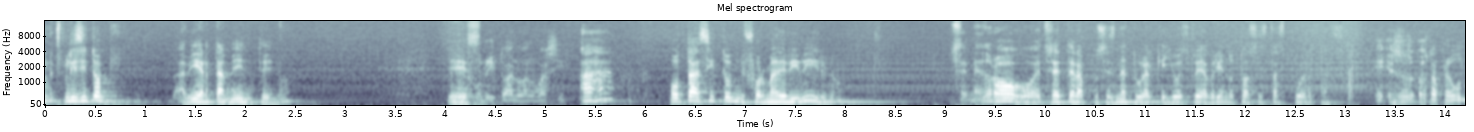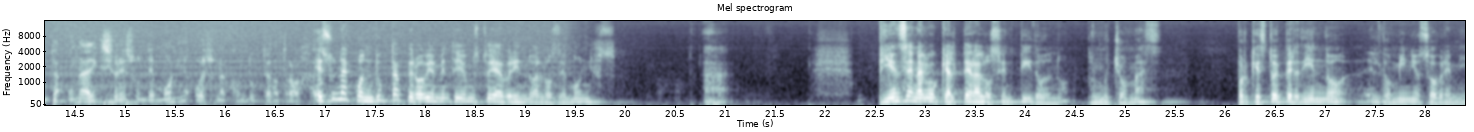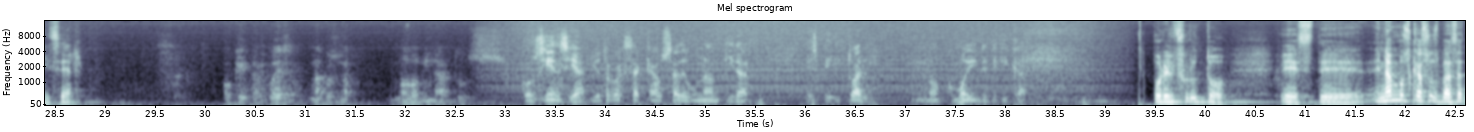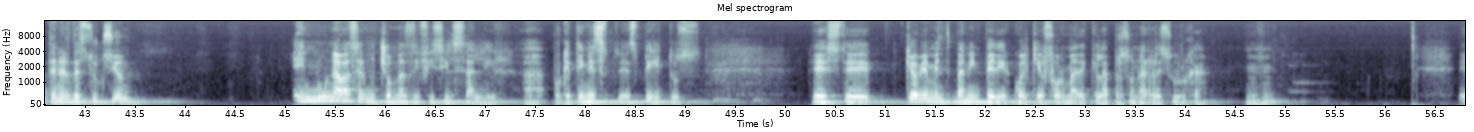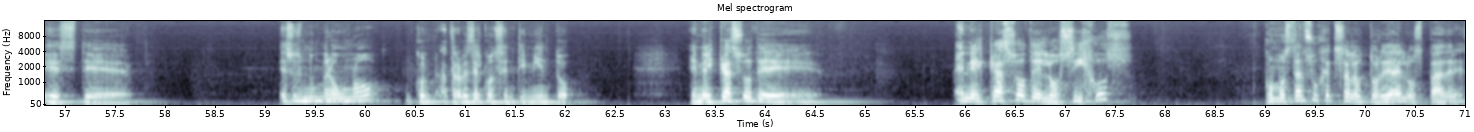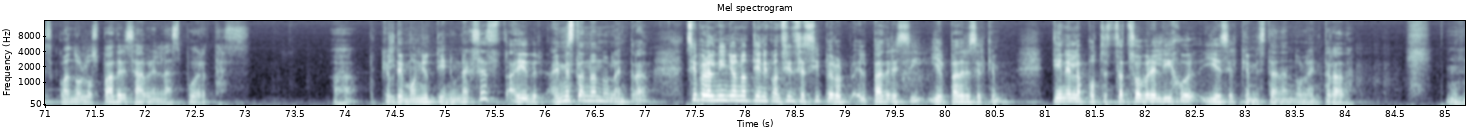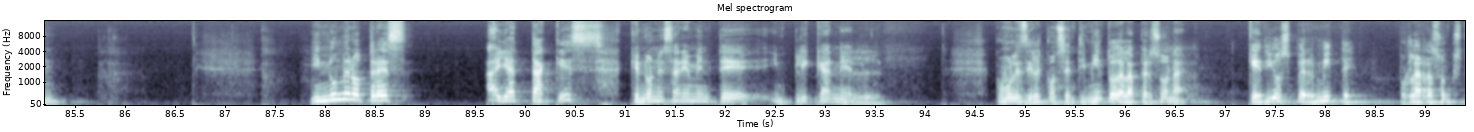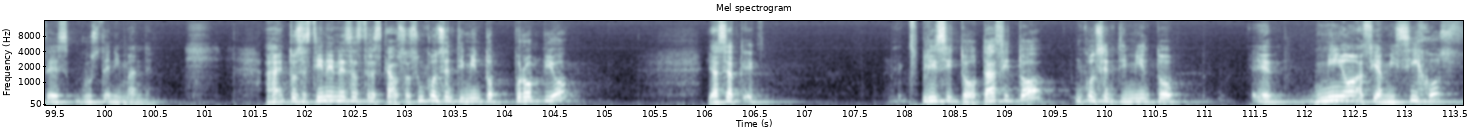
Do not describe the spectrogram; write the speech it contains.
explícito abiertamente, ¿no? Es, un ritual o algo así. Ajá. O tácito mi forma de vivir, ¿no? Se me drogo, etcétera, pues es natural que yo estoy abriendo todas estas puertas. Eh, eso es otra pregunta. ¿Una adicción es un demonio o es una conducta no trabajada? Es una conducta, pero obviamente yo me estoy abriendo a los demonios. Ajá. Piensa en algo que altera los sentidos, ¿no? Pues mucho más porque estoy perdiendo el dominio sobre mi ser. Ok, pero puede ser una cosa no dominar tu conciencia y otra cosa es a causa de una entidad espiritual, ¿no? ¿Cómo identificar? Por el fruto. Este, en ambos casos vas a tener destrucción. En una va a ser mucho más difícil salir, porque tienes espíritus este, que obviamente van a impedir cualquier forma de que la persona resurja. Este, eso es número uno a través del consentimiento. En el caso de, en el caso de los hijos, como están sujetos a la autoridad de los padres, cuando los padres abren las puertas. porque el demonio tiene un acceso. Ahí, ahí, me están dando la entrada. Sí, pero el niño no tiene conciencia, sí, pero el padre sí. Y el padre es el que tiene la potestad sobre el hijo y es el que me está dando la entrada. Y número tres, hay ataques que no necesariamente implican el, ¿cómo les diré?, el consentimiento de la persona, que Dios permite, por la razón que ustedes gusten y manden. entonces tienen esas tres causas, un consentimiento propio, ya sea explícito o tácito, un consentimiento eh, mío hacia mis hijos,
